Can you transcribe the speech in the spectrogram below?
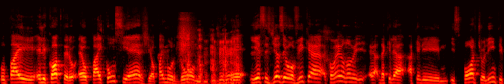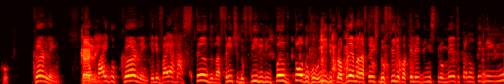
o pai helicóptero, é o pai concierge, é o pai mordomo. É, e esses dias eu ouvi que, é, como é o nome é, daquele aquele esporte olímpico? Curling. Curling. É o pai do curling, que ele vai arrastando na frente do filho, limpando todo o ruído e problema na frente do filho com aquele instrumento para não ter nenhum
